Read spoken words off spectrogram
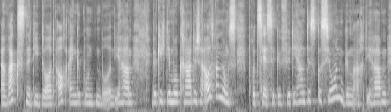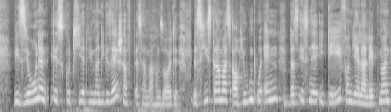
Erwachsene, die dort auch eingebunden wurden. Die haben wirklich demokratische Aushandlungsprozesse geführt, die haben Diskussionen gemacht, die haben Visionen diskutiert, wie man die Gesellschaft besser machen sollte. Das hieß damals auch Jugend-UN. Das ist eine Idee von Jella Leppmann,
